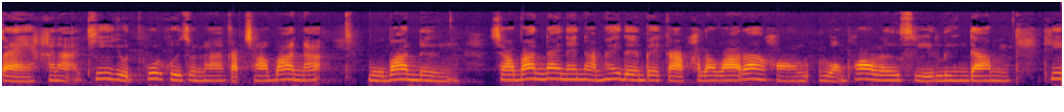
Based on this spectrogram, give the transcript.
แต่ขณะที่หยุดพูดคุยสนทนากับชาวบ้านณนะหมู่บ้านหนึ่ง ชาวบ้านได้แนะนำให้เดินไปกราบคารวะร่างของหลวงพ่อฤาษีลิงดำที่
